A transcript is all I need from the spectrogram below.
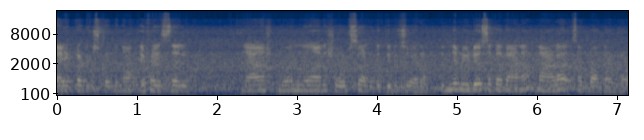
ലൈക്ക് അടിച്ചിട്ടുണ്ട്. നോക്കി ഫൈസൽ. ഞാൻ മൂന്ന് നാല് ഷോർട്സ് കണ്ടിട്ട് തിരിച്ചു വരാം. ഇന്ന് വീഡിയോസൊക്കെ കാണാം. നാളെ സബ്ബാക്കാം കേട്ടോ.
